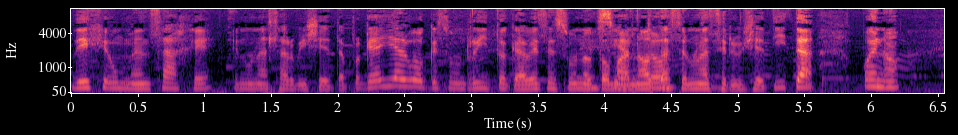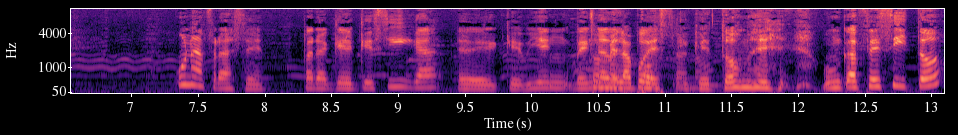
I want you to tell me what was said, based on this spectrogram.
deje un mensaje en una servilleta, porque hay algo que es un rito que a veces uno Es toma cierto. notas en una servilletita. Bueno, una frase para que el que siga, eh, que bien venga Tome la después posta, y ¿no? que tome un cafecito,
